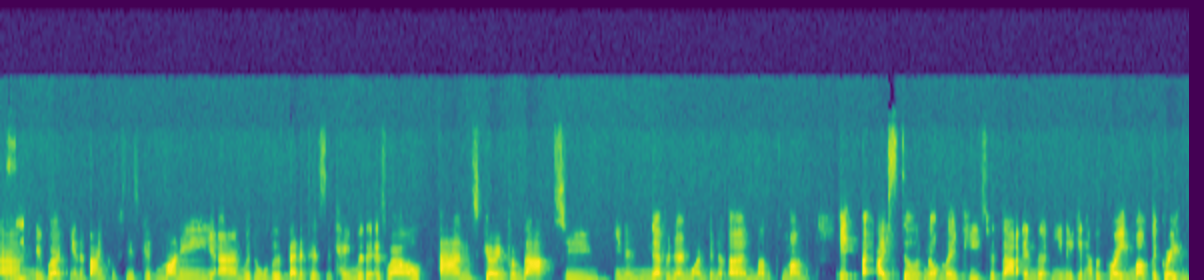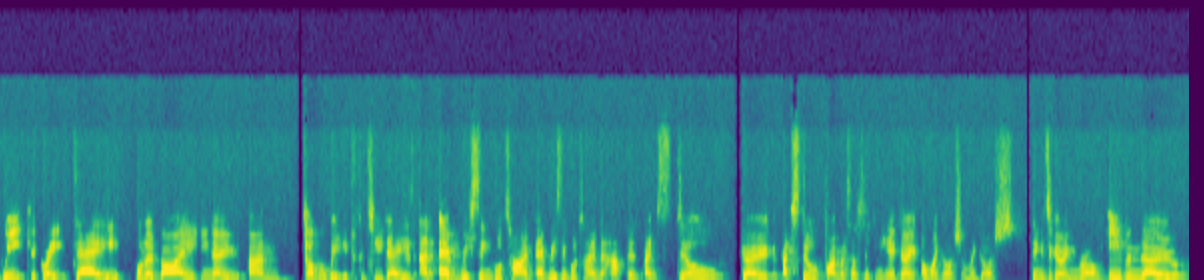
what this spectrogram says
Um, mm-hmm. you know, working in a bank obviously is good money, and um, with all the benefits that came with it as well. And going from that to you know never knowing what I'm going to earn month to month, it I still have not made peace with that. In that you know you can have a great month, a great week, a great day, followed by you know um, tumbleweed for two days, and every single time, every single time it happens, I'm still go, I still find myself sitting here going, oh my gosh, oh my gosh, things are going wrong. Even though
